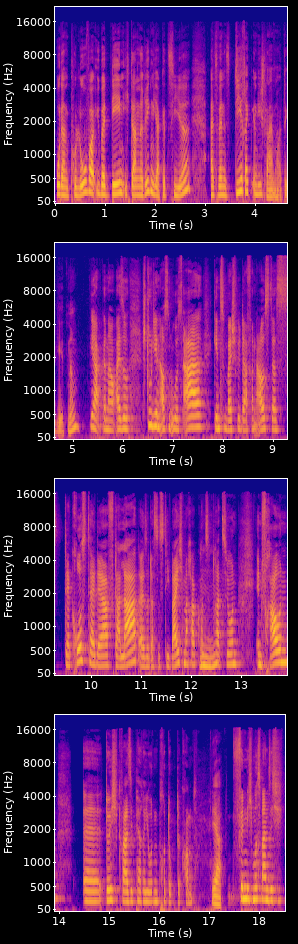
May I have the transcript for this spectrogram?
oder ein Pullover, über den ich dann eine Regenjacke ziehe, als wenn es direkt in die Schleimhäute geht. Ne? Ja, genau. Also Studien aus den USA gehen zum Beispiel davon aus, dass der Großteil der Phthalat, also das ist die Weichmacherkonzentration, mhm. in Frauen äh, durch quasi Periodenprodukte kommt. Ja. Finde ich, muss man sich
